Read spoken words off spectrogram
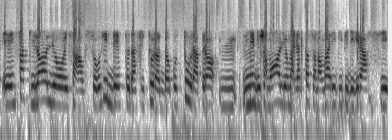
E infatti l'olio esausto, cosiddetto da frittura o da cottura, però mh, noi diciamo olio, ma in realtà sono vari tipi di grassi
